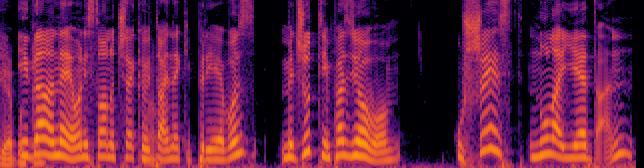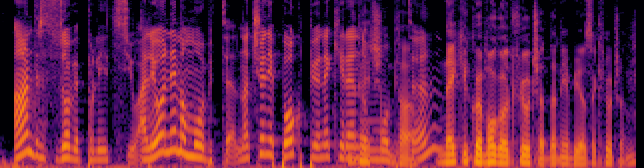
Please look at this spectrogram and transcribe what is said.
I uglavnom ne, oni stvarno čekaju taj neki prijevoz. Međutim, pazi ovo, u 6.01 Andres zove policiju, ali on nema mobitel. Znači on je pokupio neki random Već- mobitel. da. Neki koji je mogao otključati da nije bio zaključan.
